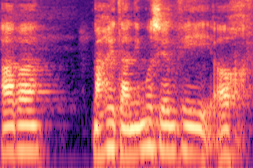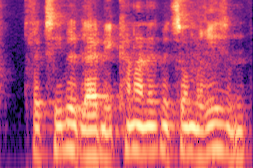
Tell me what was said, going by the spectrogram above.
Aber mache ich dann. Ich muss irgendwie auch flexibel bleiben. Ich kann auch nicht mit so einem riesen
